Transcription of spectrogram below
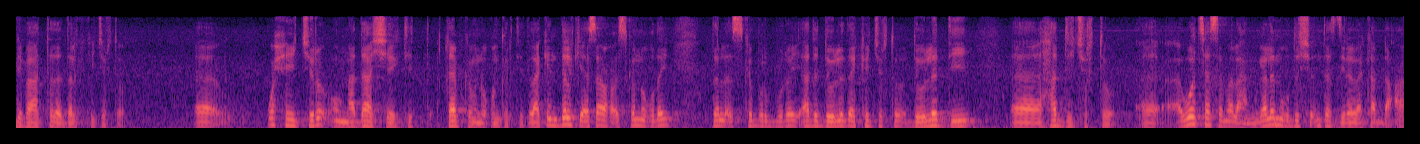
dhibaatada dalka ka jirto. Wixii jiro un haddaad sheegtid qeyb kama noqon kartid. Laakiin dalkii asaa wax iska noqday dal iska burburay hadda dowladda ka jirto dowladdii hadda jirto. Awood saasa ma lahan. Magaalada muqdisho intaas dilala ka dhaca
